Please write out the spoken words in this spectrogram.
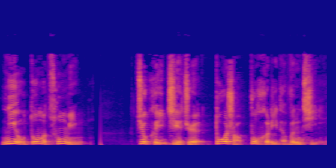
你有多么聪明，就可以解决多少不合理的问题；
